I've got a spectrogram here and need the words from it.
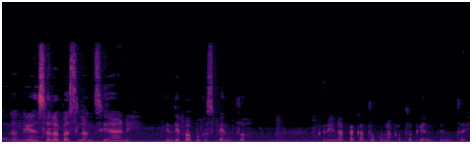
Hanggang ngayon sa labas lang si Hani. Hindi pa bukas pinto. Kanina pa katok na katok yung pinto eh.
